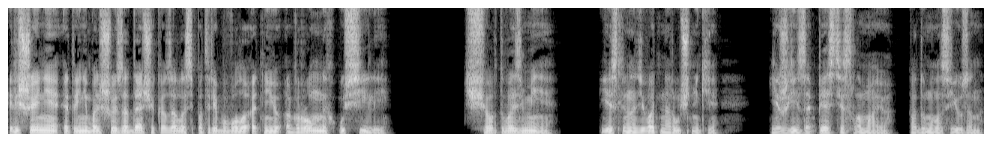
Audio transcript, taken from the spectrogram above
Решение этой небольшой задачи, казалось, потребовало от нее огромных усилий. Черт возьми, если надевать наручники, я же ей запястье сломаю, подумала Сьюзан.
